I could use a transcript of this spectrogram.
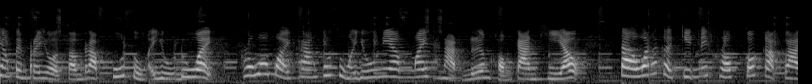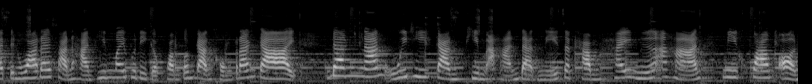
ยังเป็นประโยชน์สำหรับผู้สูงอายุด้วย เพราะว่าบ่อยครั้งผู้สูงอายุเนี่ยไม่ถนัดเรื่องของการเคี้ยว แต่ว่าถ้าเกิดกินไม่ครบก็กลับกลายเป็นว่าได้สารอาหารที่ไม่พอดีกับความต้องการของร่างกาย ดังนั้นวิธีการพิมพ์อาหารแบบนี้จะทำให้เนื้ออาหารมีความอ่อน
